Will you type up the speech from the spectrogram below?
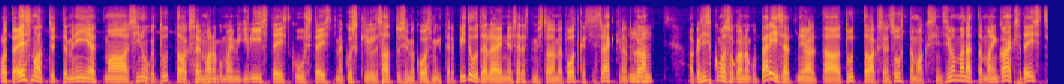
oota, esmalt ütleme nii, et ma sinuga tuttavaks sain, ma arvan, kui ma olin mingi viisteist, kuusteist, me kuskil sattusime koos mingitele pidudele, on ju, sellest me vist oleme podcast'is rääkinud ka. Mm. -hmm aga siis, kui ma sinuga nagu päriselt nii-öelda tuttavaks sain, suhtlema hakkasin, siis ma mäletan, ma olin kaheksateist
